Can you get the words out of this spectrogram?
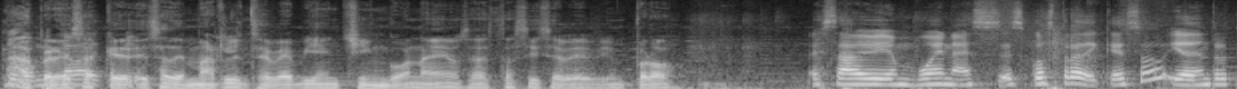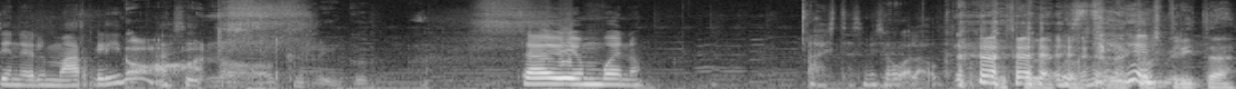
Ah, pero esa, que, esa de Marlin se ve bien chingona, ¿eh? O sea, esta sí se ve bien pro. Está bien buena. Es, es costra de queso y adentro tiene el Marlin. Oh, así. no, qué rico. Sabe bien bueno. Ay, esta se me hizo agua la boca. Es que la, costrita,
